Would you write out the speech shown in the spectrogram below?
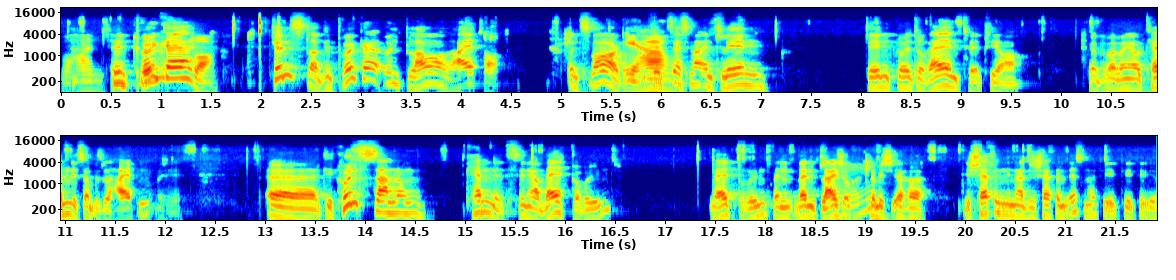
Wahnsinn. Die Brücke, Künstler. Künstler, die Brücke und Blauer Reiter. Und zwar ja. gibt es jetzt mal entlehnen den kulturellen Tipp hier. Ja auch Chemnitz ein bisschen hypen. Äh, die Kunstsammlung Chemnitz sind ja weltberühmt. Weltberühmt, wenn, wenn gleich auch, mhm. glaube ich, ihre, die Chefin, die mehr die Chefin ist, ne? die, die, die, die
